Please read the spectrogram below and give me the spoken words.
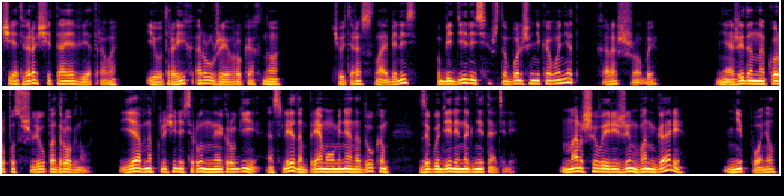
четверо, считая Ветрова, и у троих оружие в руках, но... Чуть расслабились, убедились, что больше никого нет, хорошо бы. Неожиданно корпус шлюпа дрогнул. Явно включились рунные круги, а следом, прямо у меня над ухом, загудели нагнетатели. Маршевый режим в ангаре? Не понял.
